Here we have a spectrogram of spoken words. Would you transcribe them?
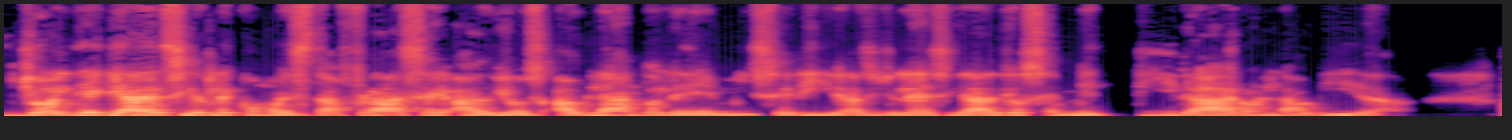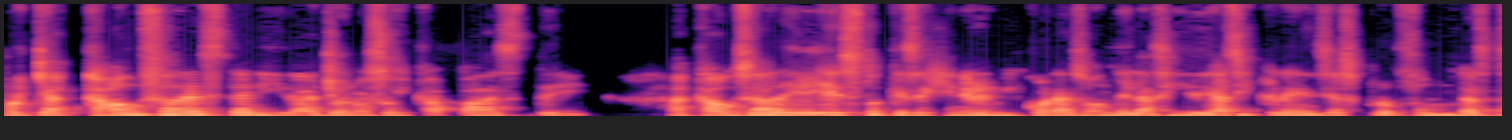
yo llegué a decirle como esta frase a Dios hablándole de mis heridas y yo le decía a Dios, se me tiraron la vida porque a causa de esta herida yo no soy capaz de, a causa de esto que se generó en mi corazón, de las ideas y creencias profundas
